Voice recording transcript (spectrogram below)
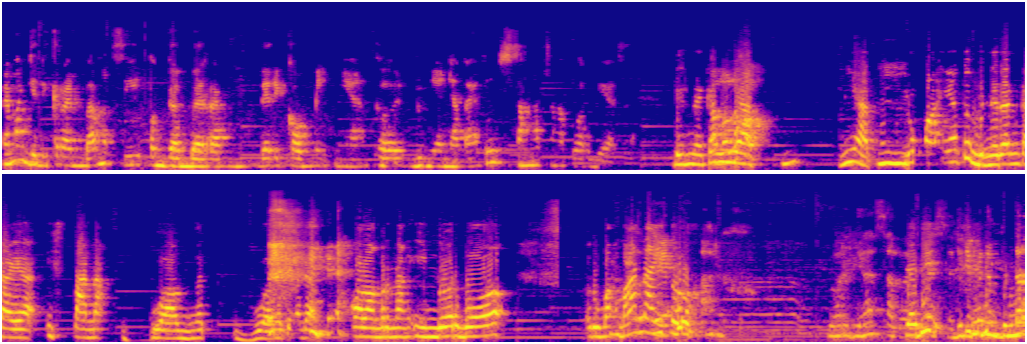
memang jadi keren banget sih penggambaran dari komiknya ke dunia nyatanya itu sangat-sangat luar biasa. Dan mereka Kalau niat, Hmm, niat. hmm, Rumahnya tuh beneran kayak istana banget, banget yang ada kolam renang indoor, Bo. Rumah mana itu? aduh, luar biasa, luar Jadi- biasa. Jadi bener-bener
